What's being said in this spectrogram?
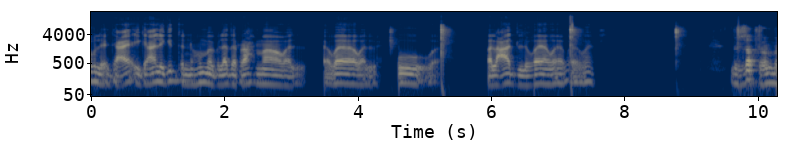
شغل دعائي عالي جدا إن هم بلاد الرحمة والسواء والحقوق والعدل و و و و بالظبط هم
